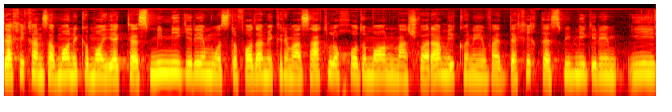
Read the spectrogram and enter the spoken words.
دقیقا زمانی که ما یک تصمیم می‌گیریم و استفاده می‌کنیم از عقل خودمان مشوره می‌کنیم و دقیق تصمیم می‌گیریم این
